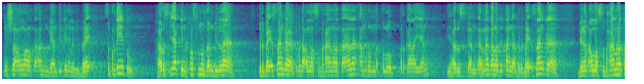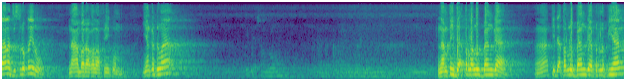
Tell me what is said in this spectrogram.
Insyaallah Allah taala menggantikan yang lebih baik seperti itu. Harus yakin husnudzan billah berbaik sangka kepada Allah Subhanahu wa taala amrun matlub, perkara yang diharuskan. Karena kalau kita enggak berbaik sangka dengan Allah Subhanahu wa taala justru keliru. Na'am barakallahu fikum. Yang kedua, Nam tidak terlalu bangga, tidak terlalu bangga berlebihan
